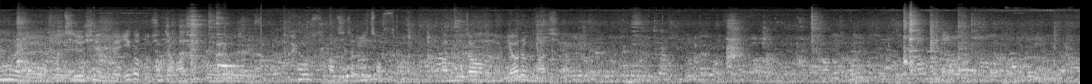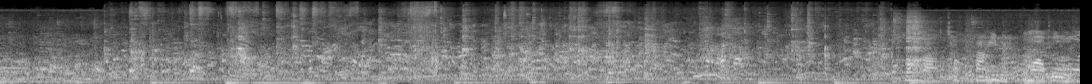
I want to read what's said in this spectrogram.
국물도 같이 주시는데 이것도 진짜 맛있고 칼국수가 진짜 미쳤어. 완전 여름 맛이야. 뭔가 적당히 매콤하고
